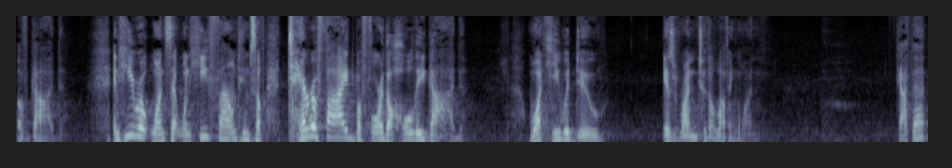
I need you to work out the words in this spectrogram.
of God. And he wrote once that when he found himself terrified before the holy God, what he would do is run to the loving one. Got that?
